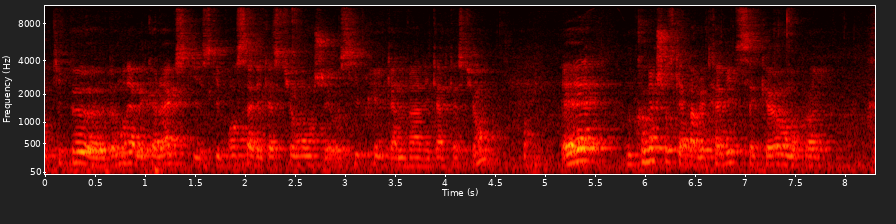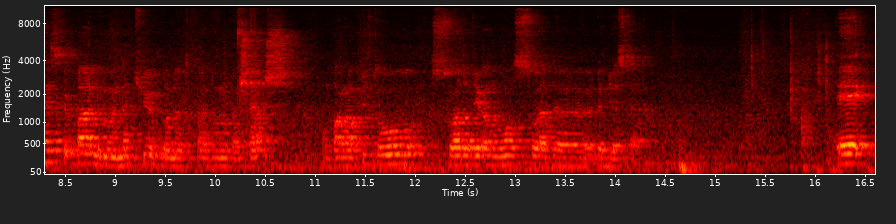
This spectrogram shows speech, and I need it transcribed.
un petit peu euh, demander à mes collègues ce qu'ils pensaient à des questions, j'ai aussi pris le canevas des quatre questions. Et une première chose qui est apparue très vite, c'est qu'on n'emploie presque pas le mot nature dans, notre, dans nos recherches. On parlera plutôt soit d'environnement, soit de, biosphère. Et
